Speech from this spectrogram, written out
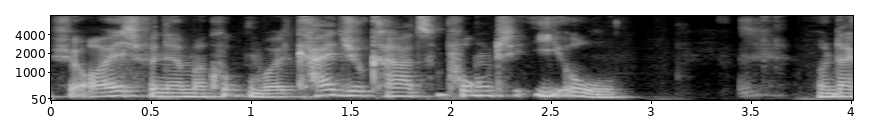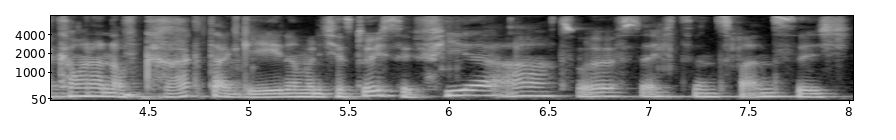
für euch, wenn ihr mal gucken wollt, kaijucards.io. Und da kann man dann auf Charakter gehen. Und wenn ich jetzt durchsehe, 4, 8, 12, 16, 20,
